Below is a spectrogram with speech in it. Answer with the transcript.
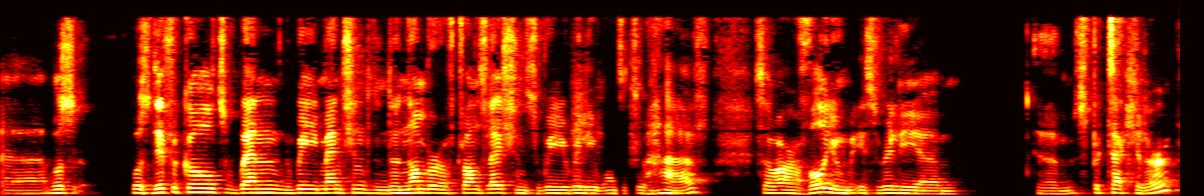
uh, was was difficult when we mentioned the number of translations we really wanted to have. So our volume is really um, um, spectacular.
